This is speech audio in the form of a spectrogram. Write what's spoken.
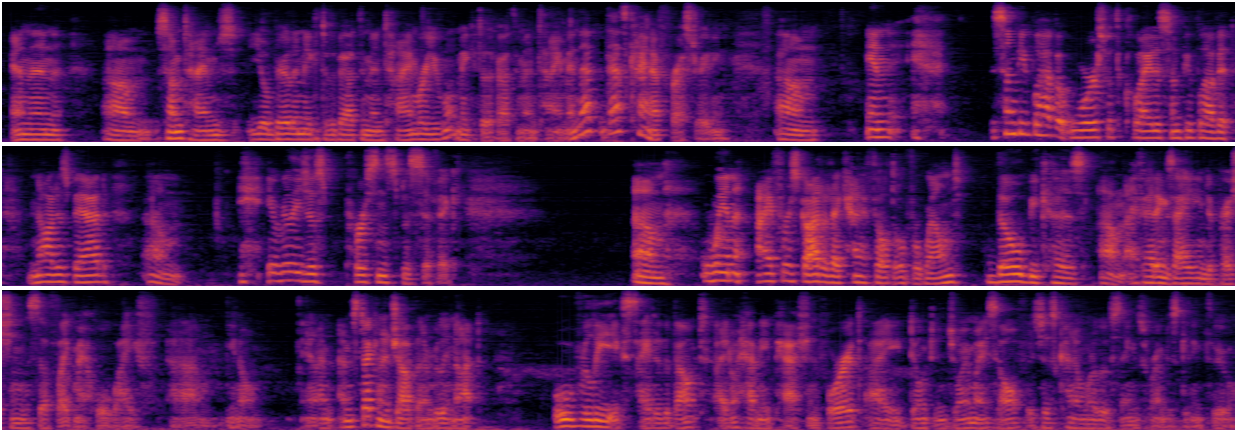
And then um, sometimes you'll barely make it to the bathroom in time, or you won't make it to the bathroom in time, and that that's kind of frustrating. Um, and some people have it worse with colitis. Some people have it not as bad. Um, it really just person specific. Um, when I first got it, I kind of felt overwhelmed, though, because um, I've had anxiety and depression and stuff like my whole life. Um, you know, and I'm, I'm stuck in a job that I'm really not overly excited about. I don't have any passion for it. I don't enjoy myself. It's just kind of one of those things where I'm just getting through.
